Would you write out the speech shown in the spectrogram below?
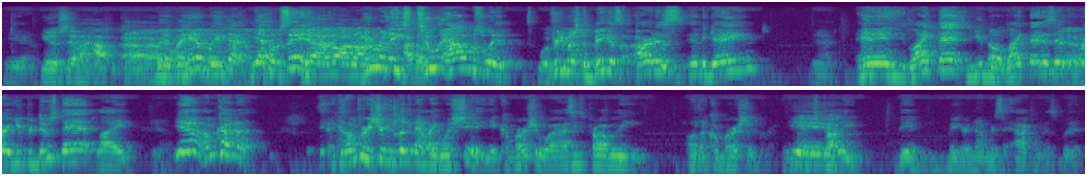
Yeah. You know what I'm saying? Like, I, But for him, but he got yeah. What I'm saying. yeah, I know, I know. I You know, I released know. two albums with With pretty much the biggest artists in the game. Yeah. And then you like that, you know, like that is Yeah. everywhere. You produce that, like, Yeah. yeah, I'm kind of, because I'm pretty sure he's looking at like, well, shit, yeah, commercial wise, he's probably on a commercial. You know, Yeah, he's yeah, probably did bigger numbers than Alchemist, but.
